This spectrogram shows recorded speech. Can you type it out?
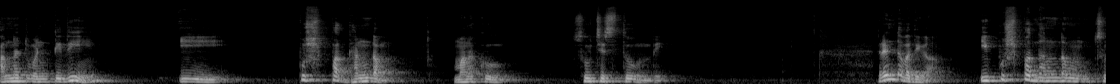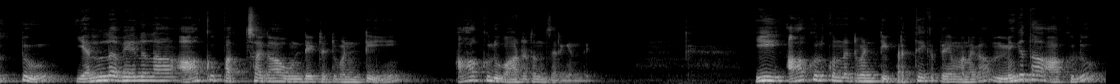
అన్నటువంటిది ఈ పుష్పదండం మనకు సూచిస్తూ ఉంది. రెండవదిగా ఈ పుష్పదండం చుట్టూ ఎల్లవేళలా ఆకుపచ్చగా ఉండేటటువంటి ఆకులు వాడటం జరిగింది. ఈ ఆకులకు ఉన్నటువంటి ప్రత్యేకత ఏమనగా మిగతా ఆకులు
